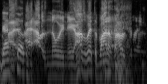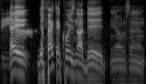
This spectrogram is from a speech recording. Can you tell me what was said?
That's I, tough. I, I was nowhere near. I was way at the bottom. I was doing the. Hey, the fact that Corey's not dead, you know what I'm saying?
